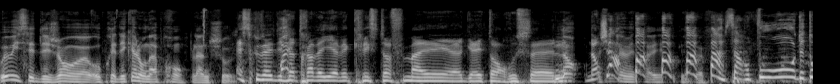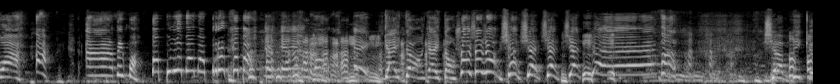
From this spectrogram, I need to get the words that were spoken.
oui, oui, c'est des gens euh, auprès desquels on apprend plein de choses. Est-ce que vous avez déjà travaillé avec Christophe Maé, euh, Gaëtan Roussel? Non, Non. jamais travaillé avec Christophe. Ah, ça en fout de toi Ah, Avec moi Hey, Gaëtan, Gaëtan, chien, chien, chien, chien, chien, chien, chien. J'ai appris que...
